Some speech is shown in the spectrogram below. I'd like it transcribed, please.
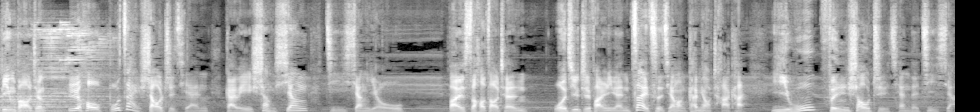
并保证日后不再烧纸钱，改为上香及香油。八月四号早晨。我局执法人员再次前往该庙查看，已无焚烧纸钱的迹象。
